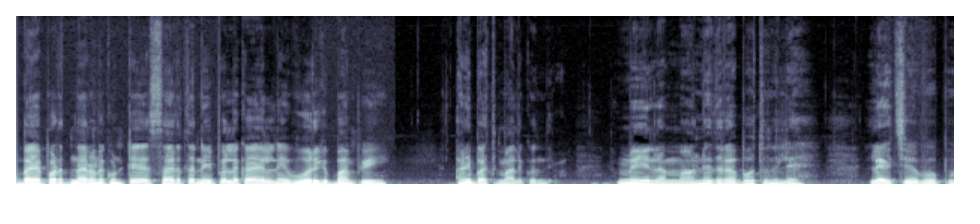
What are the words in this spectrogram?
భయపడుతున్నారనుకుంటే సరితని పిల్లకాయల్ని ఊరికి పంపి అని బతిమాలుకుంది. మీనమ్మ నిద్రపోతుందిలే. లేచే ఊపు.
